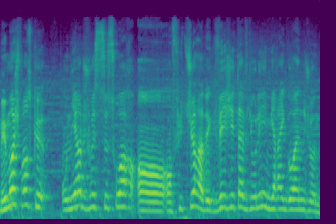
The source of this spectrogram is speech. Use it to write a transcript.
Mais moi, je pense qu'on ira le jouer ce soir en, en futur avec Vegeta Violet et Mirai Gohan Jaune.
